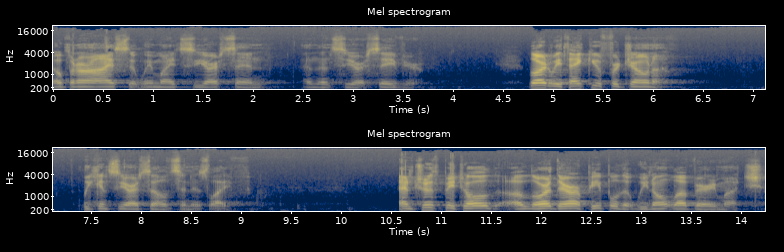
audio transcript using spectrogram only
Open our eyes that we might see our sin and then see our Savior. Lord, we thank you for Jonah. We can see ourselves in his life. And truth be told, uh, Lord, there are people that we don't love very much.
